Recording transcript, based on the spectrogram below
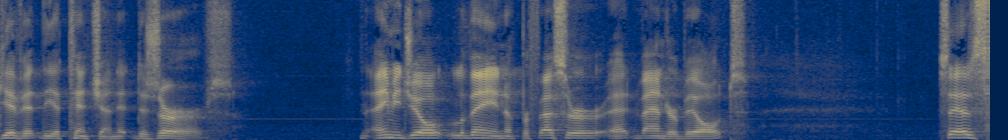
give it the attention it deserves. Amy Jill Levine, a professor at Vanderbilt, says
